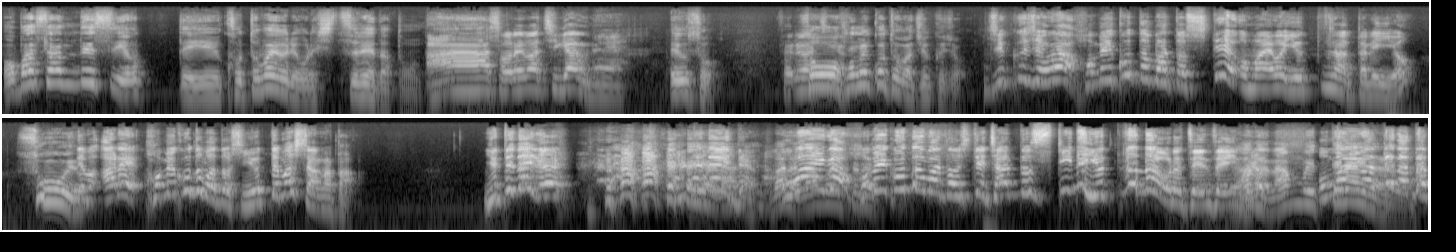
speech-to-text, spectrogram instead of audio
うおばさんですよっていう言葉より俺失礼だと思う。ああそれは違うね。え嘘。それはそう褒め言葉熟女。熟女が褒め言葉としてお前は言ってなったらいいよ。そうよ。でもあれ褒め言葉として言ってましたあなた言ってないね言ってないんだよ。お前が褒め言葉としてちゃんと好きで言ってたなら俺全然いいんだよ。まだ何も言ってないだろお前はただた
